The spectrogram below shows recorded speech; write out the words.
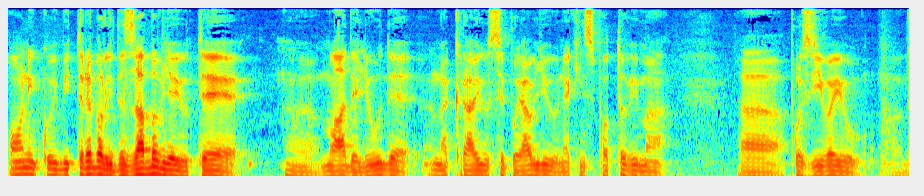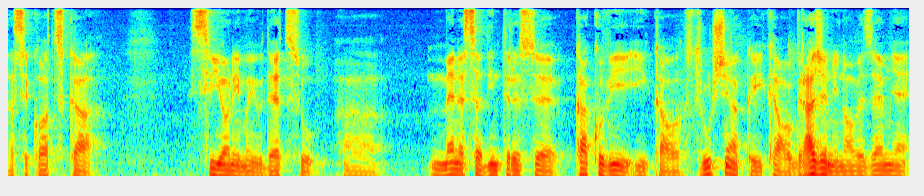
oni koji bi trebali da zabavljaju te mlade ljude, na kraju se pojavljuju nekim spotovima, pozivaju da se kocka, svi oni imaju decu. Mene sad interesuje kako vi i kao stručnjak i kao građanin ove zemlje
